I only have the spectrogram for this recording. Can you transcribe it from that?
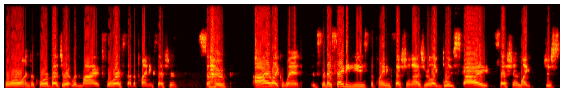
floral and decor budget with my florist at the planning session. So I like went so they say to use the planning session as your like blue sky session, like just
